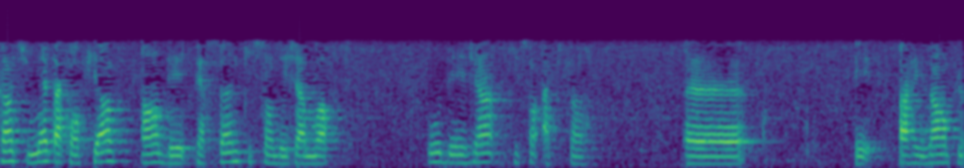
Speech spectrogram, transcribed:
quand tu mets ta confiance en des personnes qui sont déjà mortes ou des gens qui sont absents. Euh, et par exemple,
